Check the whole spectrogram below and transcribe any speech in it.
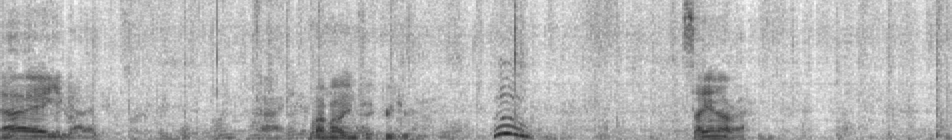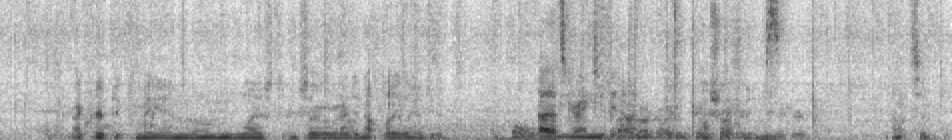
Ah, you got it. All right. Bye bye, infect creature. Woo! Sayonara. I cryptic command last turn, so I did not play a land yet. Oh, that's correct, you did not. I'll shock it in. I'm at 17.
